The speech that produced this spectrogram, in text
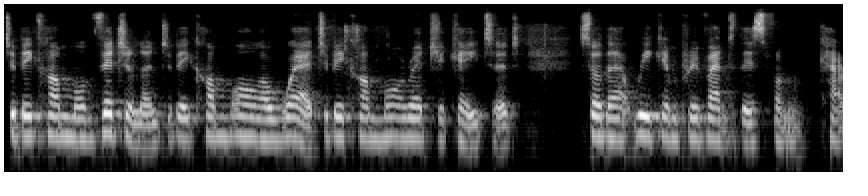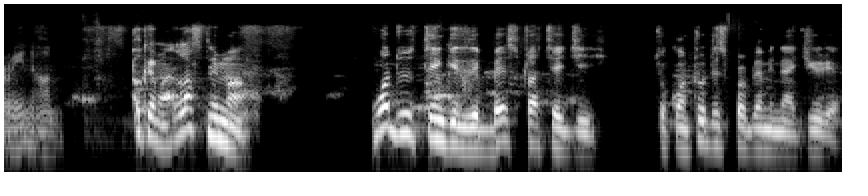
to become more vigilant, to become more aware, to become more educated so that we can prevent this from carrying on? Okay, man. Lastly, ma, what do you think is the best strategy to control this problem in Nigeria?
